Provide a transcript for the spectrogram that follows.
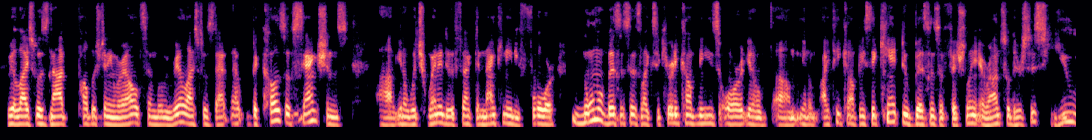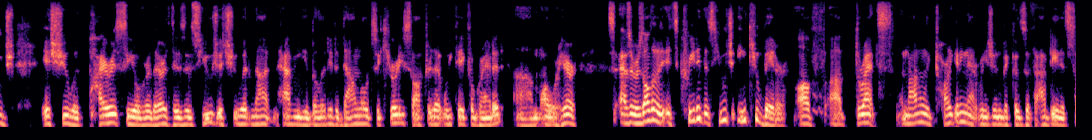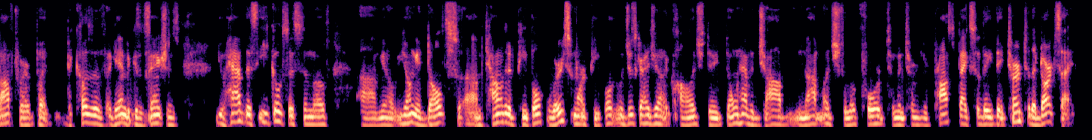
realized was not published anywhere else. And what we realized was that, that because of sanctions, uh, you know, which went into effect in 1984, normal businesses like security companies or you know, um, you know, IT companies, they can't do business officially in Iran. So there's this huge issue with piracy over there. There's this huge issue with not having the ability to download security software that we take for granted um, over here as a result of it, it's created this huge incubator of uh, threats, not only targeting that region because of outdated software, but because of, again, because of sanctions, you have this ecosystem of um, you know, young adults, um, talented people, very smart people who just graduated out of college. They don't have a job, not much to look forward to in terms of prospects. So they, they turn to the dark side.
